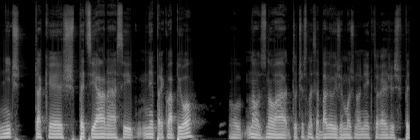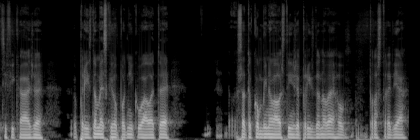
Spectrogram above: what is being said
nič také špeciálne asi neprekvapilo. No znova to, čo sme sa bavili, že možno niektoré že špecifika, že prísť do mestského podniku, ale to je, sa to kombinovalo s tým, že prísť do nového prostredia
